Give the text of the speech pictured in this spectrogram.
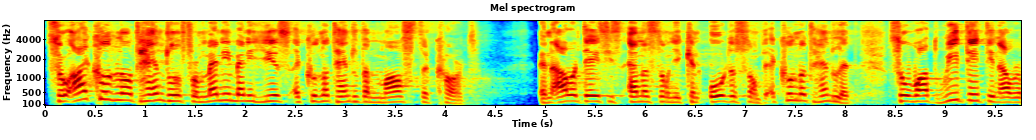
So, I could not handle, for many, many years, I could not handle the MasterCard. And nowadays is Amazon, you can order something. I could not handle it. So what we did in our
